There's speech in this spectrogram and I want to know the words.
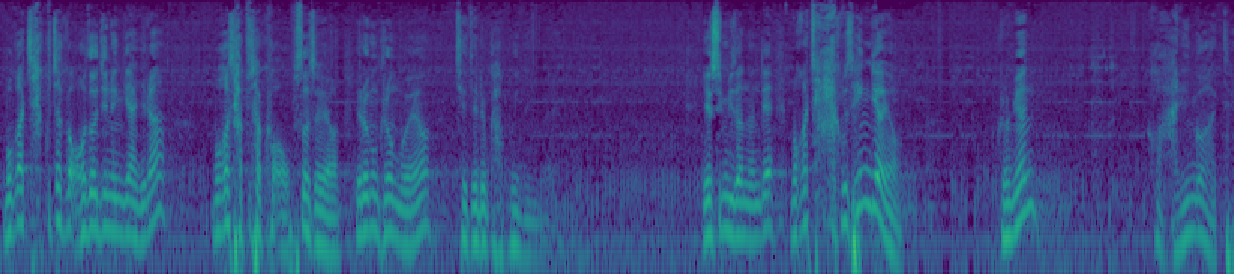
뭐가 자꾸 자꾸 얻어지는 게 아니라 뭐가 자꾸 자꾸 없어져요. 여러분 그럼 뭐예요? 제대로 가고 있는 거예요. 예수 믿었는데 뭐가 자꾸 생겨요. 그러면 그거 아닌 것 같아요.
